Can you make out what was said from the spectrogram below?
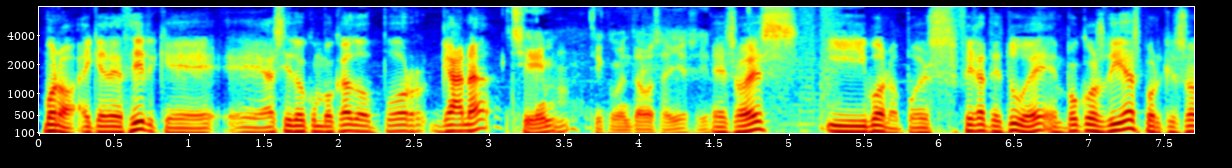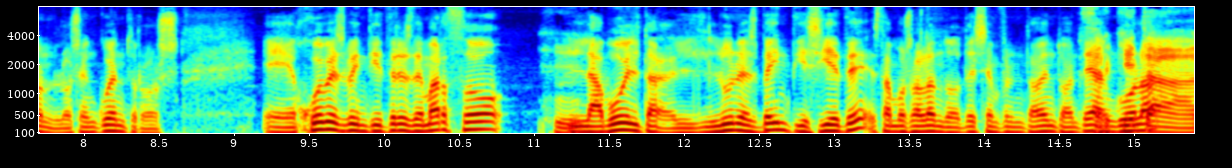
Bueno, hay que decir que eh, ha sido convocado por Ghana. Sí, sí, comentabas ayer, sí. Eso es. Y bueno, pues fíjate tú, ¿eh? en pocos días, porque son los encuentros eh, jueves 23 de marzo, la vuelta el lunes 27, estamos hablando de ese enfrentamiento ante Angola.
